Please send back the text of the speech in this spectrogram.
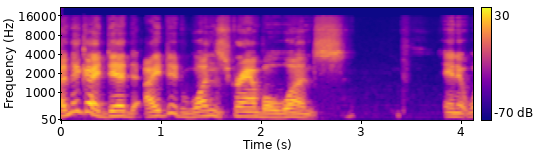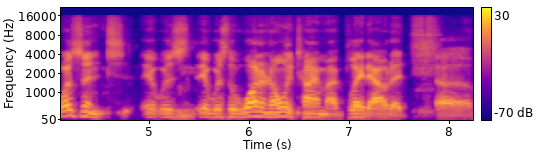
I think I did I did one scramble once and it wasn't it was it was the one and only time I played out at uh,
